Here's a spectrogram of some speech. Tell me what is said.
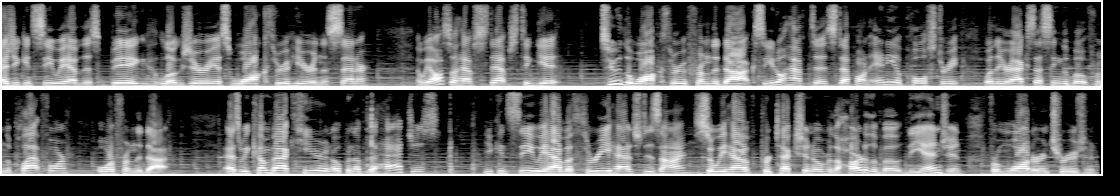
As you can see, we have this big, luxurious walk-through here in the center. And we also have steps to get to the walk-through from the dock, so you don't have to step on any upholstery, whether you're accessing the boat from the platform or from the dock. As we come back here and open up the hatches, you can see we have a three hatch design, so we have protection over the heart of the boat, the engine, from water intrusion.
